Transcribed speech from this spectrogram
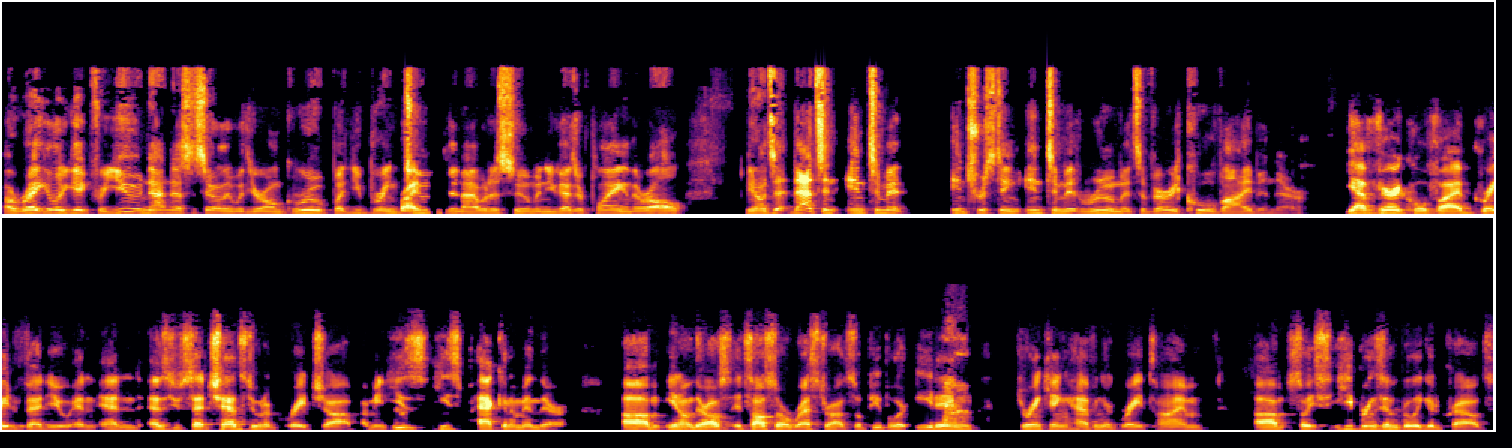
a regular gig for you, not necessarily with your own group, but you bring right. tunes in, I would assume, and you guys are playing, and they're all, you know, it's that's an intimate, interesting, intimate room. It's a very cool vibe in there. Yeah, very cool vibe, great venue, and and as you said, Chad's doing a great job. I mean, he's he's packing them in there. Um, you know, they're also it's also a restaurant, so people are eating, drinking, having a great time. Um, so he brings in really good crowds.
